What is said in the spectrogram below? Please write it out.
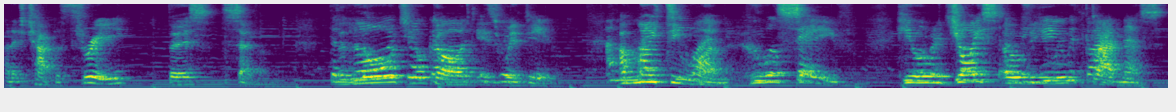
and it's chapter 3, verse 7. The, Lord your God is with you, a mighty one who will save. He will rejoice over you with gladness,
